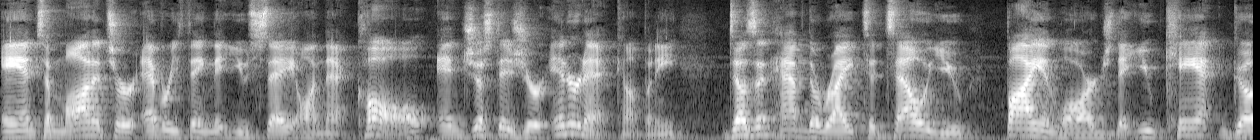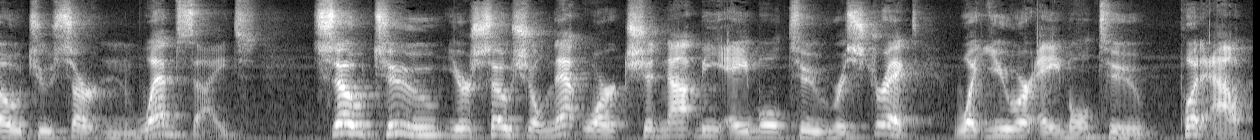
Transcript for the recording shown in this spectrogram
and to monitor everything that you say on that call, and just as your internet company doesn't have the right to tell you by and large that you can't go to certain websites, so too your social network should not be able to restrict what you are able to put out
